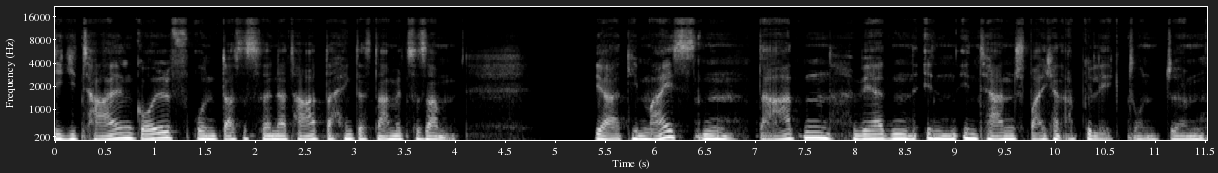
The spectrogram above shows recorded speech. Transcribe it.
digitalen Golf. Und das ist in der Tat, da hängt es damit zusammen. Ja, die meisten Daten werden in internen Speichern abgelegt. Und ähm,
